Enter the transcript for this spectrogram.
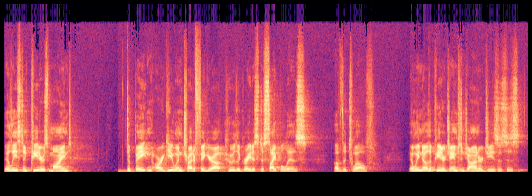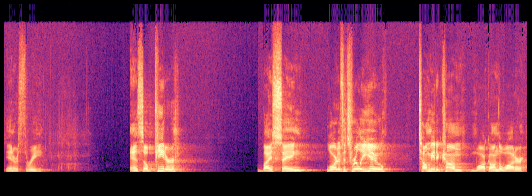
at least in Peter's mind, debate and argue and try to figure out who the greatest disciple is of the 12. And we know that Peter, James, and John are Jesus' inner three. And so Peter, by saying, Lord, if it's really you, tell me to come walk on the water.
